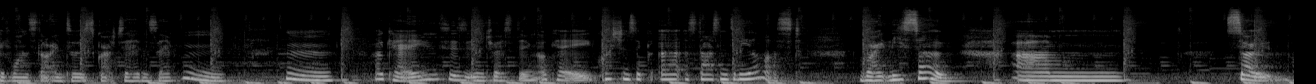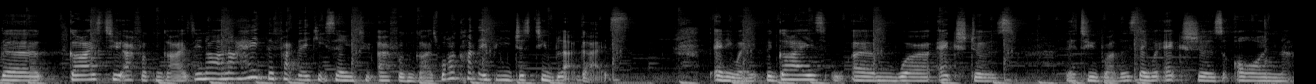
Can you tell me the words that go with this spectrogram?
everyone's starting to scratch their head and say, hmm, hmm, okay, this is interesting. Okay, questions are, uh, are starting to be asked, rightly so. Um, so the guys, two African guys, you know, and I hate the fact that they keep saying two African guys. Why can't they be just two black guys? Anyway, the guys um, were extras. They're two brothers. They were extras on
